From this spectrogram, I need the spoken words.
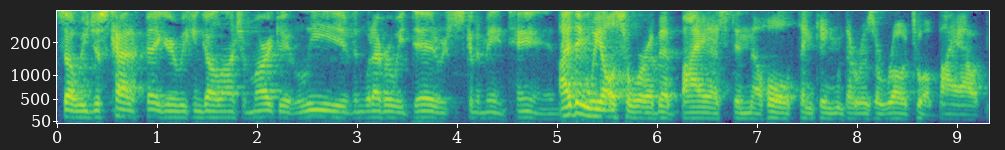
So we just kind of figured we can go launch a market, leave, and whatever we did was just going to maintain. I think we also were a bit biased in the whole thinking there was a road to a buyout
